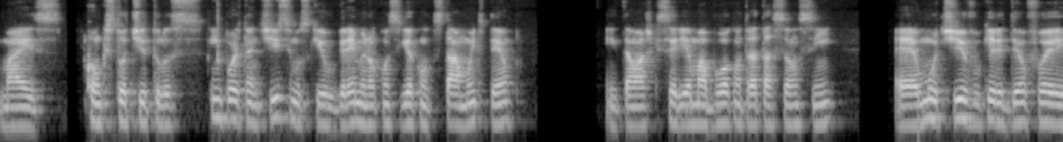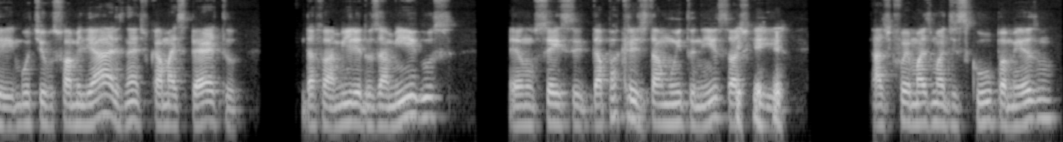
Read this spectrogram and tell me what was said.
mas conquistou títulos importantíssimos que o Grêmio não conseguia conquistar há muito tempo. Então acho que seria uma boa contratação, sim. É, o motivo que ele deu foi motivos familiares, né, de ficar mais perto da família e dos amigos. Eu não sei se dá para acreditar muito nisso. Acho que Acho que foi mais uma desculpa mesmo.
